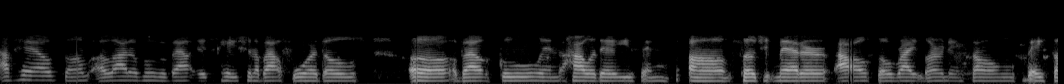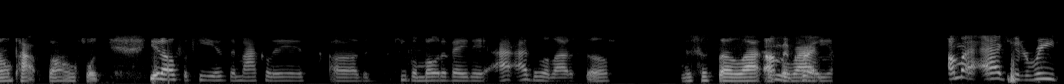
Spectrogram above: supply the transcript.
I've had some, a lot of them about education, about four of those, uh, about school and holidays and um, subject matter. I also write learning songs based on pop songs for, you know, for kids in my class uh, to keep them motivated. I, I do a lot of stuff. It's just a lot of I'm impressed. variety. I'm gonna ask you to read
